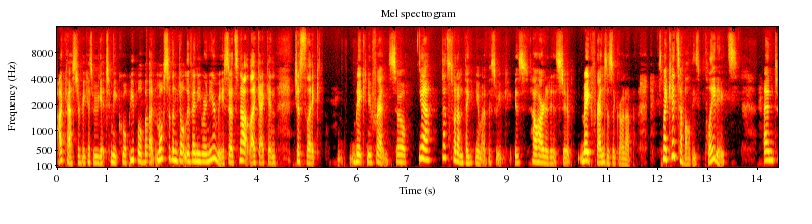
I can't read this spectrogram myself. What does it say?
podcaster because we get to meet cool people but most of them don't live anywhere near me. So it's not like i can just like make new friends. So yeah that's what i'm thinking about this week is how hard it is to make friends as a grown-up. Because my kids have all these play dates and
